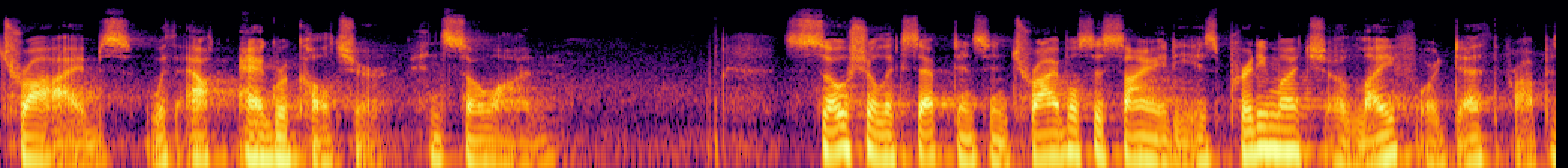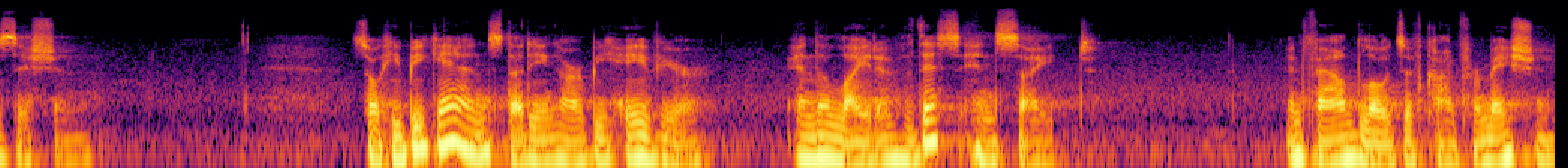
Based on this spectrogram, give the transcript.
tribes, with agriculture, and so on. Social acceptance in tribal society is pretty much a life or death proposition. So he began studying our behavior in the light of this insight and found loads of confirmation.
